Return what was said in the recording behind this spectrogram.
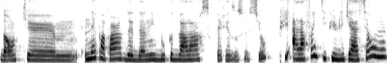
Donc, n'aie pas peur de donner beaucoup de valeur sur tes réseaux sociaux. Puis, à la fin de tes publications,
